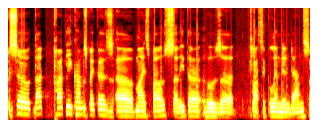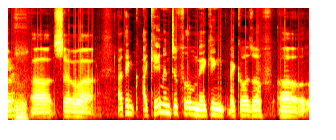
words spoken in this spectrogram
So that partly comes because uh, my spouse Sarita, who's a classical Indian dancer, uh, so uh, I think I came into filmmaking because of uh,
